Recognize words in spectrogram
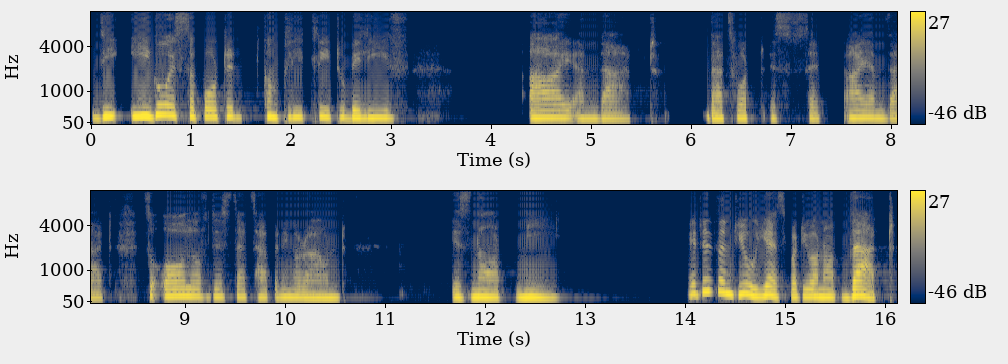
the ego is supported completely to believe, I am that. That's what is said. I am that. So all of this that's happening around is not me. It isn't you, yes, but you are not that.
